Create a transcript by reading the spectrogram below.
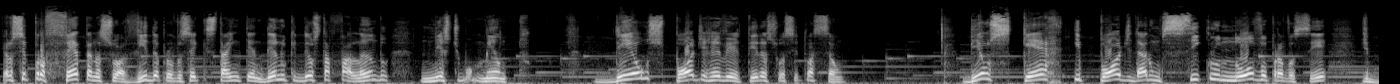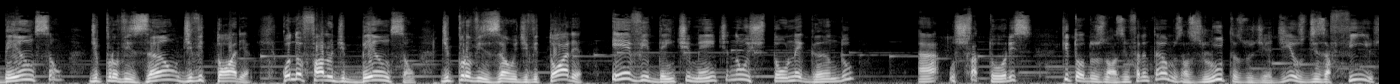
Quero ser profeta na sua vida para você que está entendendo o que Deus está falando neste momento. Deus pode reverter a sua situação. Deus quer e pode dar um ciclo novo para você de bênção, de provisão, de vitória. Quando eu falo de bênção, de provisão e de vitória, evidentemente não estou negando a os fatores que todos nós enfrentamos, as lutas do dia a dia, os desafios.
